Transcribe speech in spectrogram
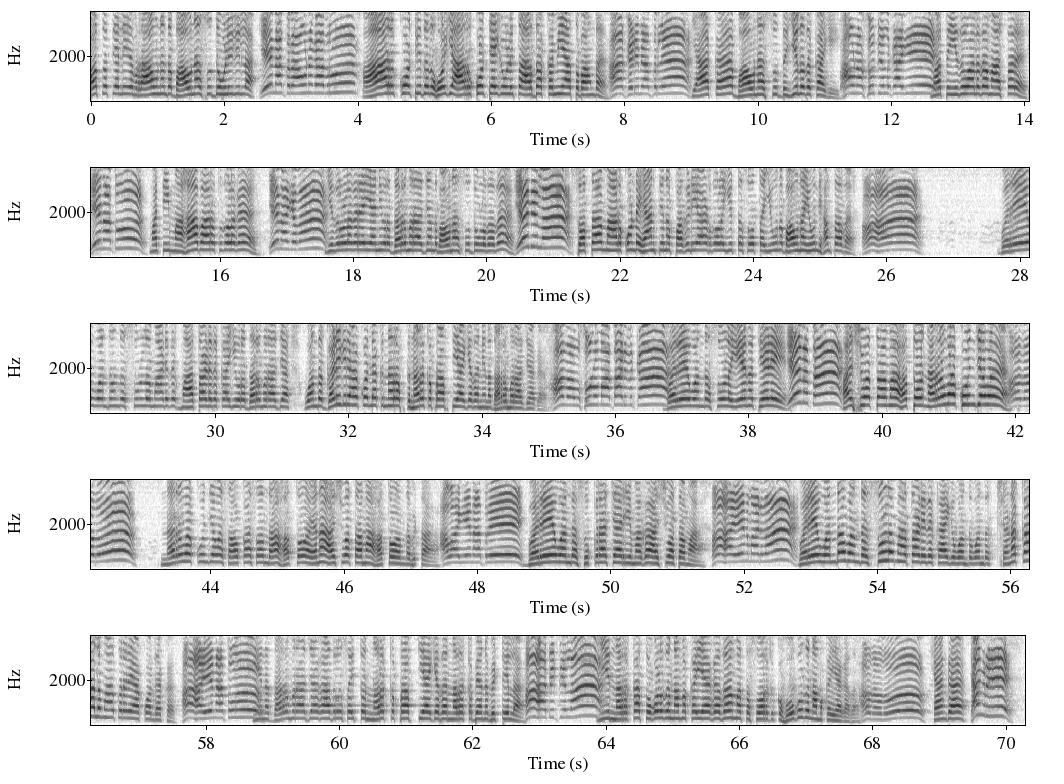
ಹತ್ತಲ್ಲಿ ರಾವಣದ ಭಾವನಾ ಸುದ್ದ ಉಳಿಲಿಲ್ಲ. ಏನಾತ ರಾವಣಗಾದ್ರು? ಆರು ಕೋಟಿ ಇದ್ದದ ಹೋಗಿ ಆರು ಕೋಟಿಯಾಗಿ ಉಳಿತ ಅರ್ಧ ಕಮ್ಮಿ ಆತ ಬಾಂದ ಹಾ ಕಡಿಮೆ ಆತ್ರಲೆ ಯಾಕ? ಭಾವನಾ ಸುದ್ದ ಇಲ್ಲದಕ್ಕಾಗಿ. ಭಾವನಾ ಸುದ್ದಿ ಇಲ್ಲಕ್ಕಾಗಿ ಮತ್ತೆ ಇದು ಅಲ್ಲದ ಮಾಸ್ತರ್. ಏನಾತು? ಮತ್ತ ಈ ಮಹಾಭಾರತದೊಳಗ ಏನಾಗ್ಯದ? ಇದ್ರೊಳಗರೆ ಏನ್ ಇವ್ರ ಧರ್ಮರಾಜ ಅಂದ ಭಾವನಾ ಸುದ್ದ ಉಳದದ? ಏನಿಲ್ಲ. ಸ್ವತಃ ಮಾಡ್ಕೊಂಡ ಹೆಣ್ತಿನ ಪಗಡಿ ಆಟದೊಳಗೆ ಇಟ್ಟ ಸೋತ ಇವನ ಭಾವನಾ ಇವನ್ ಹಂತದ ಹಾ ಬರೇ ಒಂದೊಂದು ಸುಳ್ಳು ಮಾಡಿದಕ್ ಮಾತಾಡಿದಕ್ಕಾಗಿ ಇವರ ಧರ್ಮರಾಜ ಒಂದು ಗಳಿಗಿರಿ ಹಾಕೋದಕ್ಕೆ ನರಕ ನರಕ ಪ್ರಾಪ್ತಿ ಆಗ್ಯದ ನಿನ್ನ ಧರ್ಮರಾಜಾಗ ಸುಳ್ಳು ಮಾತಾಡಿದಕ್ಕ? ಬರೇ ಒಂದು ಸುಳ್ಳು ಏನಂತ ಹೇಳಿ? ಏನತ? ಅಶ್ವತ್ಥಾಮ ಹತ್ತೋ ನರವ ಕುಂಜವ. ನರವ ಕುಂಜವ ಸಾವಕಾಶ ಅಂದ ಹತ್ತೋ ಏನ ಅಶ್ವತ್ಥಾಮ ಹತ್ತೋ ಅಂದ ಬಿಟ್ಟ. ಅವಾಗ ಏನಾತ್ರಿ ಬರೇ ಒಂದ ಶುಕ್ರಾಚಾರ್ಯ ಮಗ ಅಶ್ವತ್ಥಾಮ. ಮಾಡಿದ ಬರೇ ಒಂದ ಒಂದ ಸುಳ್ಳು ಮಾತಾಡಿದಕ್ಕಾಗಿ ಒಂದು ಒಂದು ಕ್ಷಣಕಾಲ ಮಾತ್ರ ಹಾಕೋಲ್ಯಾಕ ಹಾ ಹಾ ಏನಾತು? ನಿನ್ನ ಧರ್ಮರಾಜಾಗಾದ್ರೂ ಸಹಿತ ನರಕ ಪ್ರಾಪ್ತಿ ಆಗ್ಯದ ನರಕ ಬೇನ ಬಿಟ್ಟಿಲ್ಲ. ಹಾ ಹಾ ಬಿಟ್ಟಿಲ್ಲ. ಈ ನರಕ ತಗೊಳ್ಳೋದು ನಮ್ಮ ಕೈಯಾಗದ ಮತ್ತ ಸ್ವರ್ಗಕ್ಕೆ ಹೋಗೋದು ನಮ್ಮ ಕೈಯಾಗದ. ಹೌದೌದು. ಹೆಂಗ? ಹೆಂಗ್ರಿ?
